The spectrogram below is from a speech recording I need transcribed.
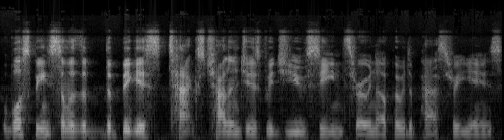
what's been some of the, the biggest tax challenges which you've seen thrown up over the past three years?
